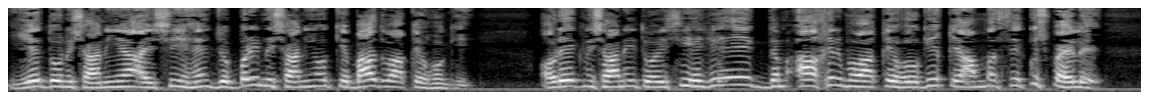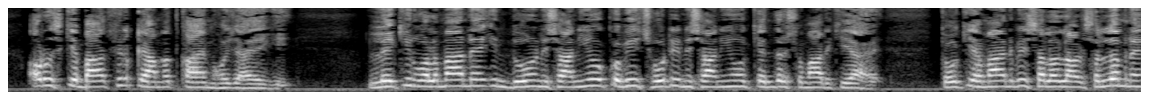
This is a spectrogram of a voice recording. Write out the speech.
یہ دو نشانیاں ایسی ہیں جو بڑی نشانیوں کے بعد واقع ہوں گی۔ اور ایک نشانی تو ایسی ہے جو ایک دم آخر میں واقع ہوگی قیامت سے کچھ پہلے اور اس کے بعد پھر قیامت قائم ہو جائے گی۔ لیکن علماء نے ان دونوں نشانیوں کو بھی چھوٹی نشانیوں کے اندر شمار کیا ہے۔ کیونکہ ہمارے نبی صلی اللہ علیہ وسلم نے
